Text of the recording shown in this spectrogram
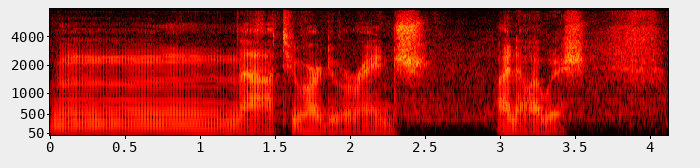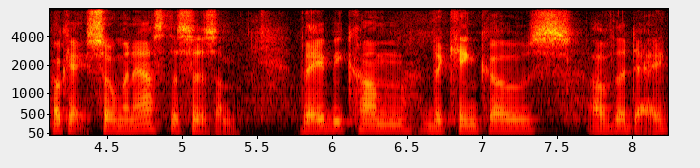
Mm, nah, too hard to arrange. I know, I wish. Okay, so monasticism. They become the Kinko's of the day.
